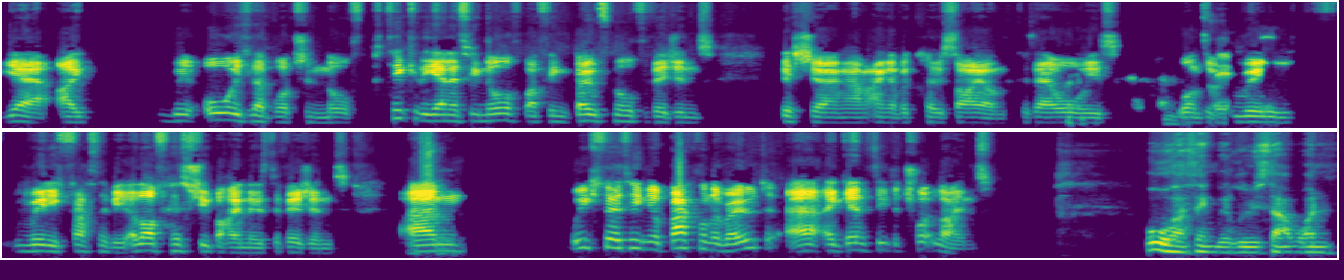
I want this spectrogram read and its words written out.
yeah, I we always love watching North, particularly NFC North. But I think both North divisions this year I'm, I'm have a close eye on because they're always ones that really, really fascinating. A lot of history behind those divisions. Um, week 13, you're back on the road uh, against the Detroit Lions. Oh, I think we lose that one.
